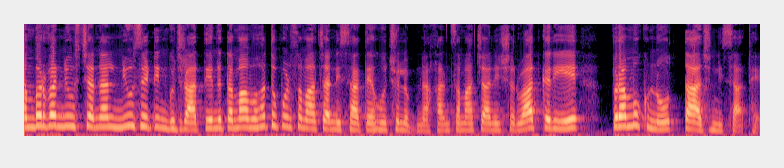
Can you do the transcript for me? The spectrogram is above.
Number one news channel news eighteen Gujarati અને તમામ મહત્વપૂર્ણ સમાચારની સાથે હું છું લુબના ખાન. સમાચારની શરૂઆત કરીએ પ્રમુખનો તાજની સાથે.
